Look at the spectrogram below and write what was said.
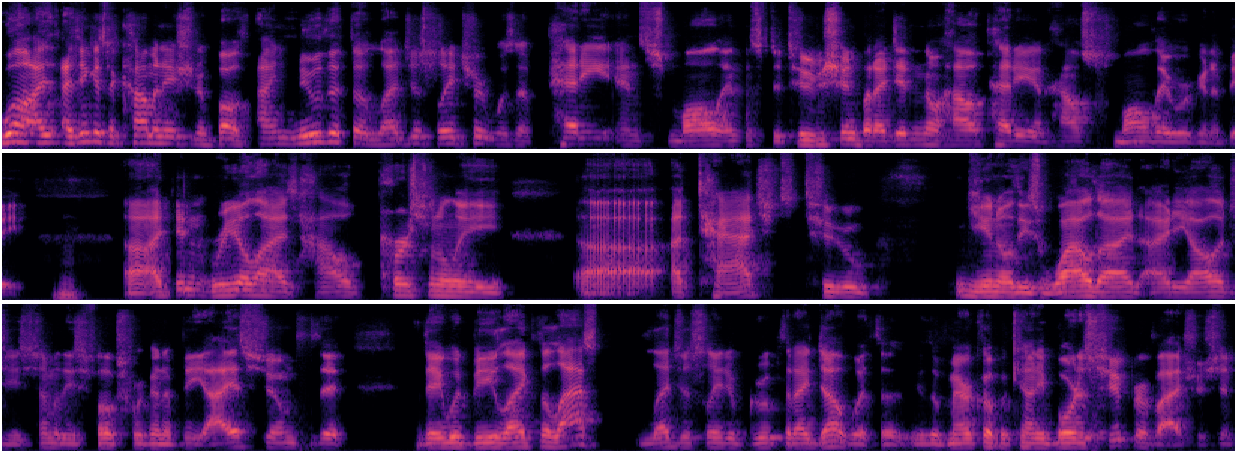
Well, I, I, think it's a combination of both. I knew that the legislature was a petty and small institution, but I didn't know how petty and how small they were going to be. Hmm. Uh, I didn't realize how personally uh, attached to, you know, these wild-eyed ideologies some of these folks were going to be. I assumed that they would be like the last legislative group that I dealt with, the, the Maricopa County Board of Supervisors. And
